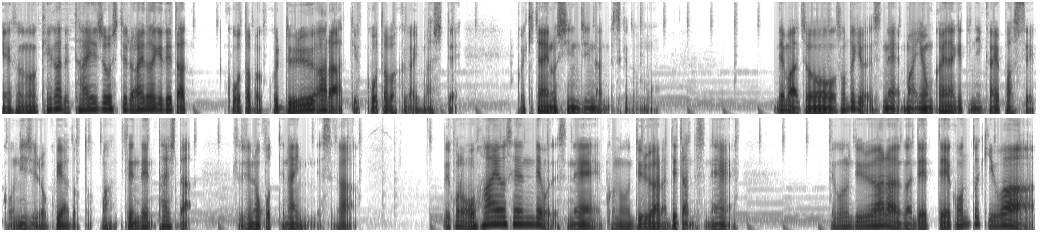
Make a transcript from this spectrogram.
えー、その怪我で退場してる間だけ出たクォーターバック、これドゥルー・アラーっていうクォーターバックがいまして、これ期待の新人なんですけども。で、まあ、ちょ、その時はですね、まあ4回投げて2回パス成功26ヤードと、まあ全然大した数字残ってないんですが、で、このオハイオ戦でもですね、このデュルアラ出たんですね。で、このデュルアラが出て、この時は、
